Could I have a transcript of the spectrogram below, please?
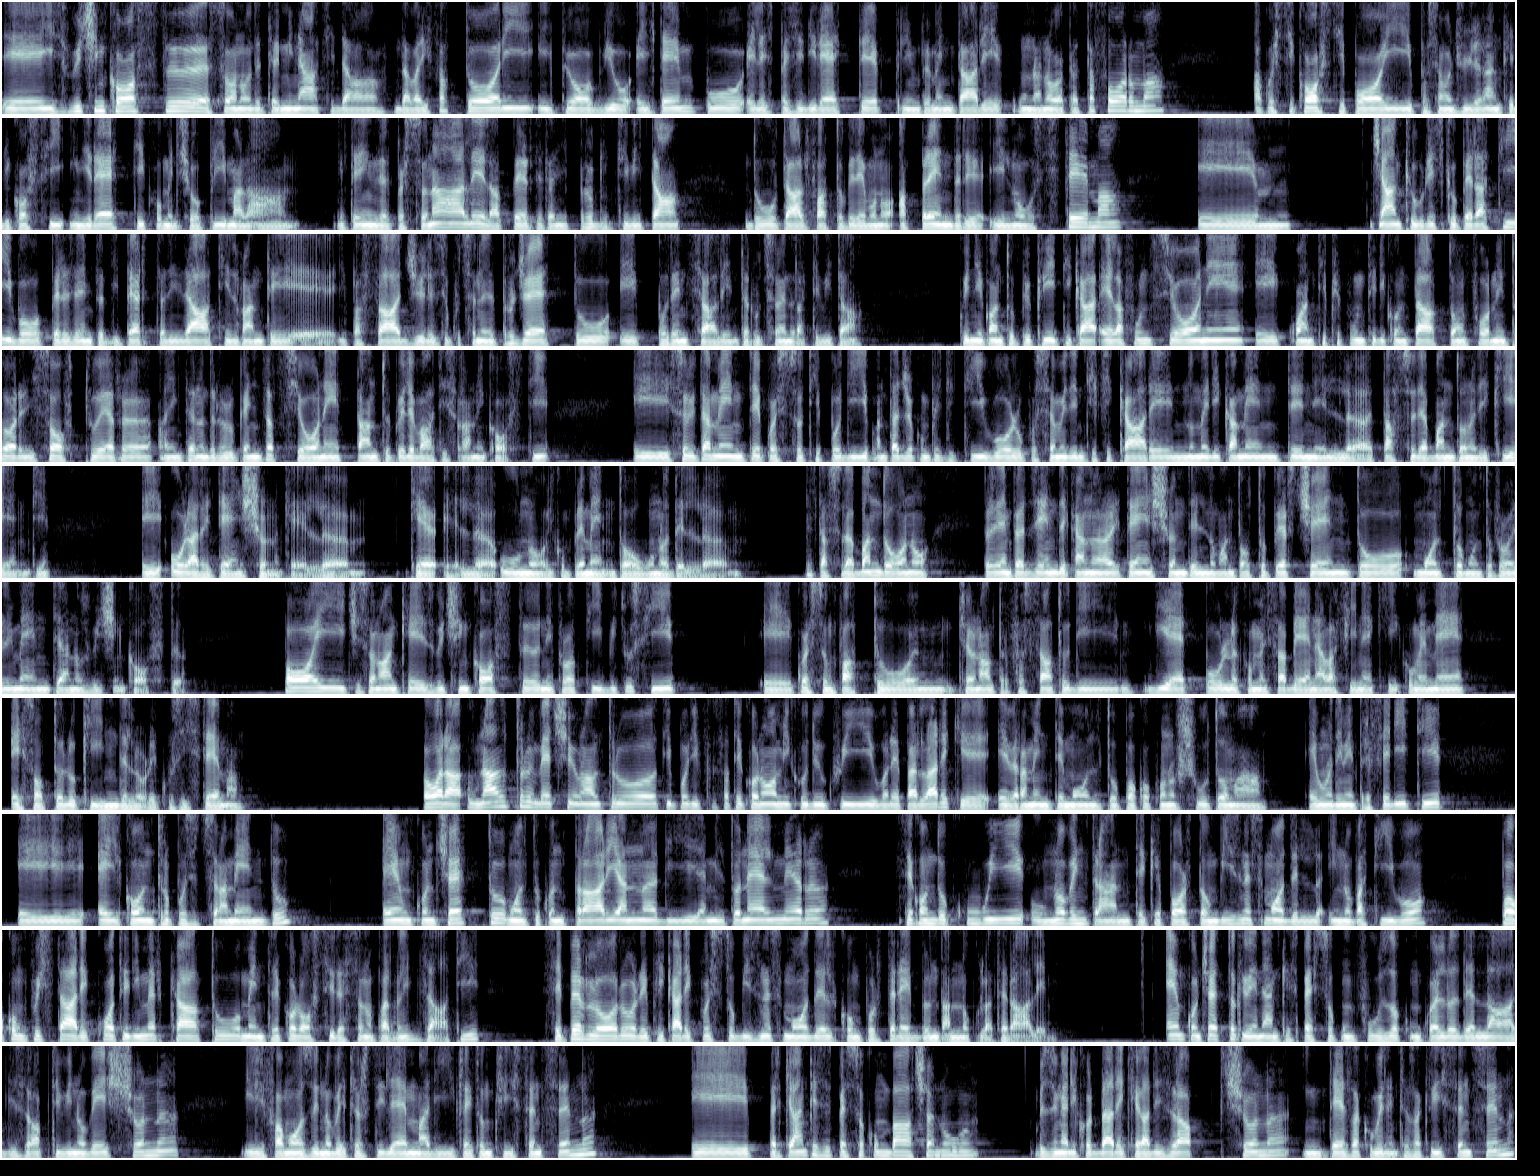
E I switching cost sono determinati da, da, vari fattori, il più ovvio è il tempo e le spese dirette per implementare una nuova piattaforma. A questi costi poi possiamo aggiungere anche dei costi indiretti, come dicevo prima, la, il training del personale, la perdita di produttività dovuta al fatto che devono apprendere il nuovo sistema e c'è anche un rischio operativo, per esempio di perdita di dati durante il passaggio e l'esecuzione del progetto e potenziale interruzione dell'attività. Quindi quanto più critica è la funzione e quanti più punti di contatto ha un fornitore di software all'interno dell'organizzazione, tanto più elevati saranno i costi. E solitamente questo tipo di vantaggio competitivo lo possiamo identificare numericamente nel tasso di abbandono dei clienti e, o la retention, che è il, che è il, uno, il complemento a uno del, del tasso di abbandono. Per esempio aziende che hanno una retention del 98% molto molto probabilmente hanno switching cost poi ci sono anche switching cost nei prodotti B2C e questo è un fatto, ehm, c'è un altro fossato di, di Apple, come sa bene alla fine chi come me è sotto lock-in del loro ecosistema. Ora, un altro invece, un altro tipo di fossato economico di cui vorrei parlare che è veramente molto poco conosciuto ma è uno dei miei preferiti è, è il controposizionamento. È un concetto molto contrarian di Hamilton Elmer secondo cui un nuovo entrante che porta un business model innovativo può conquistare quote di mercato mentre i colossi restano paralizzati, se per loro replicare questo business model comporterebbe un danno collaterale. È un concetto che viene anche spesso confuso con quello della disruptive innovation, il famoso innovator's dilemma di Clayton Christensen, e perché anche se spesso combaciano, bisogna ricordare che la disruption, intesa come l'intesa Christensen,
